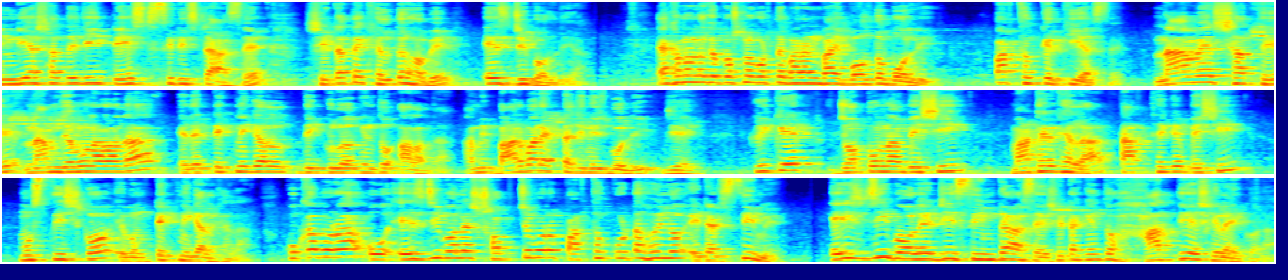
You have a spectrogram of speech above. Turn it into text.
ইন্ডিয়ার সাথে যেই টেস্ট সিরিজটা আছে, সেটাতে খেলতে হবে এসডি বল দিয়া। এখন অনেকে প্রশ্ন করতে পারেন, ভাই, বল তো বলই পার্থক্যের কি আছে? নামের সাথে নাম যেমন আলাদা, এদের টেকনিক্যাল দিকগুলো কিন্তু আলাদা। আমি বারবার একটা জিনিস বলি যে ক্রিকেট যত না বেশি মাঠের খেলা, তার থেকে বেশি মস্তিষ্ক এবং টেকনিক্যাল খেলা। কোকাবোরা ও এসজি বলের সবচেয়ে বড় পার্থক্যটা হইল এটার সিমে। এইচজি বলের যে সিমটা আছে, সেটা কিন্তু হাত দিয়ে সেলাই করা।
